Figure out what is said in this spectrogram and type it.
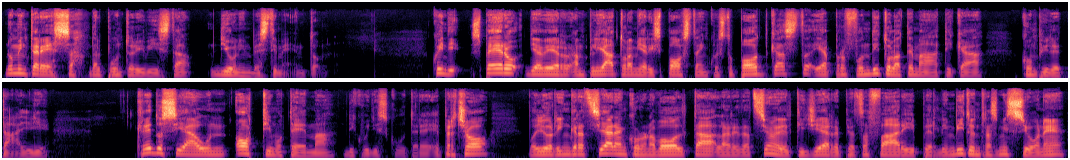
non mi interessa dal punto di vista di un investimento. Quindi spero di aver ampliato la mia risposta in questo podcast e approfondito la tematica con più dettagli. Credo sia un ottimo tema di cui discutere e perciò voglio ringraziare ancora una volta la redazione del TGR Piazza Affari per l'invito in trasmissione,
